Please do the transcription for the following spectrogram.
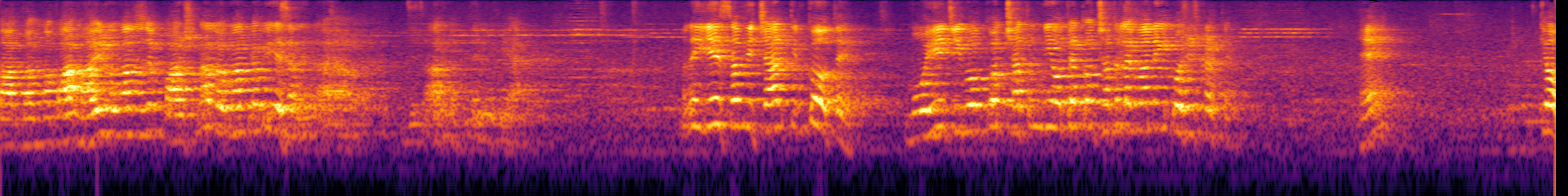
महावीर भगवान से पार्षणा भगवान का भी ऐसा नहीं आया मैंने ये सब विचार किनको होते हैं? मोही जीवों को छत नहीं होते तो छत लगवाने की कोशिश करते हैं। क्यों?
